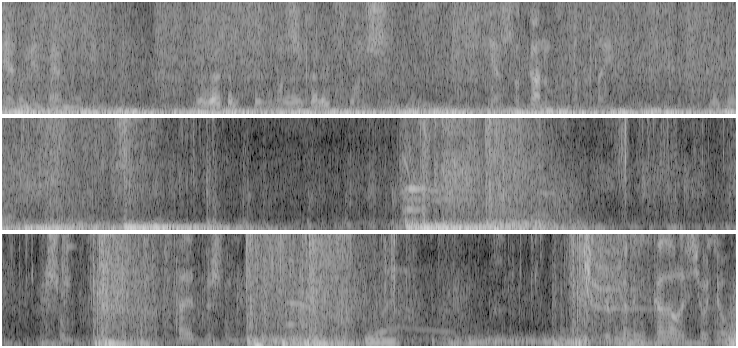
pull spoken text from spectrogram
Нет, Только ми- ми- понес. Вы в этом, что ли? Он, В ш- количестве? он ш- Нет, шотганом он там стоит. Я понял. Шум. Пистолет без шума. Двое. Люк, что ты не сказал, из чего тебя лук?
